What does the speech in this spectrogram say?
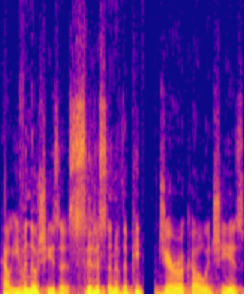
how even though she's a citizen of the people of Jericho and she is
